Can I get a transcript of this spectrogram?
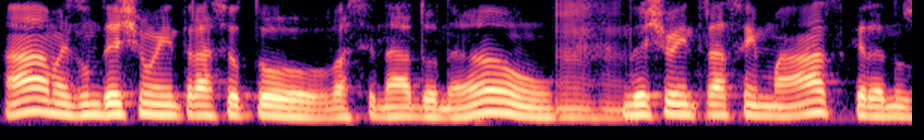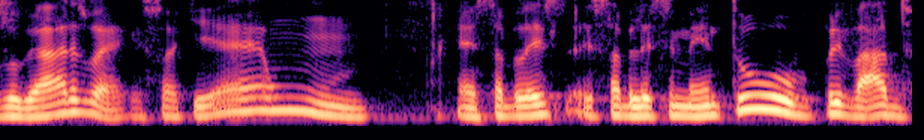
Ah, mas não deixam eu entrar se eu tô vacinado ou não. Uhum. Não deixam eu entrar sem máscara nos lugares. Ué, isso aqui é um é estabelec- estabelecimento privado.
